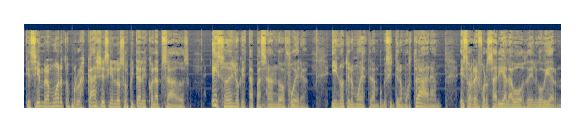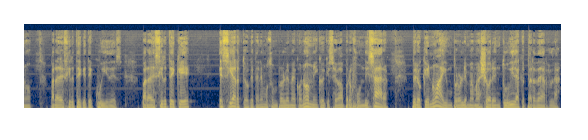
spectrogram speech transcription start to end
que siembra muertos por las calles y en los hospitales colapsados. Eso es lo que está pasando afuera. Y no te lo muestran, porque si te lo mostraran, eso reforzaría la voz del gobierno para decirte que te cuides, para decirte que es cierto que tenemos un problema económico y que se va a profundizar, pero que no hay un problema mayor en tu vida que perderla.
